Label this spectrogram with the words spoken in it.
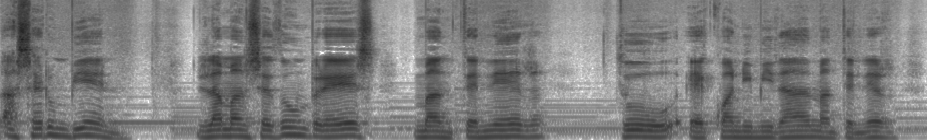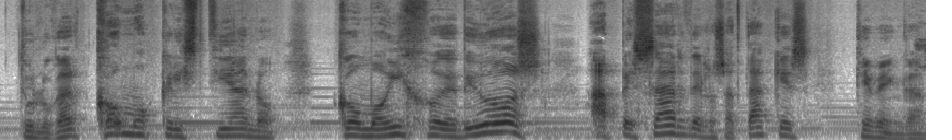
hacer un bien. La mansedumbre es mantener tu ecuanimidad, mantener tu lugar como cristiano, como hijo de Dios, a pesar de los ataques que vengan.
